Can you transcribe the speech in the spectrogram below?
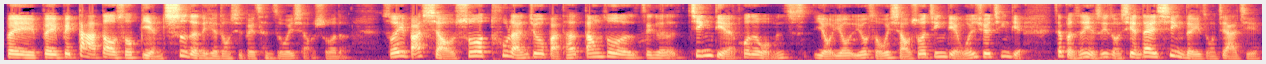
被被被大道所贬斥的那些东西被称之为小说的，所以把小说突然就把它当做这个经典，或者我们有有有所谓小说经典、文学经典，这本身也是一种现代性的一种嫁接，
